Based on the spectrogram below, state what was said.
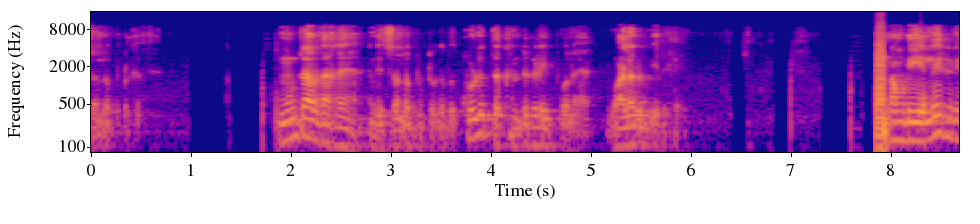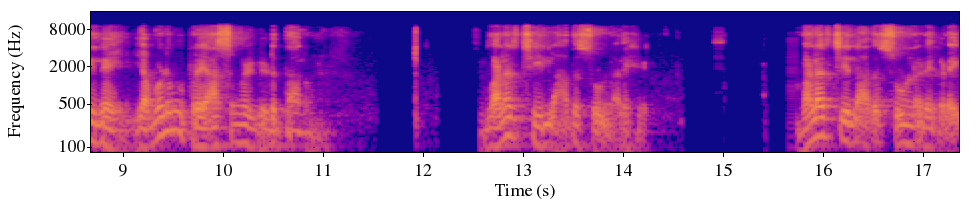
சொல்லப்படுகிறது. மூன்றாவதாக அங்கே சொல்லப்பட்டிருக்கிறது கொளுத்த கன்றுகளைப் போல வளருவீர்கள். நம்முடைய எல்லைகளிலே எவ்வளவு பிரயாசங்கள் எடுத்தாலும் வளர்ச்சி இல்லாத சூழ்நிலைகள் வளர்ச்சி இல்லாத சூழ்நிலைகளை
